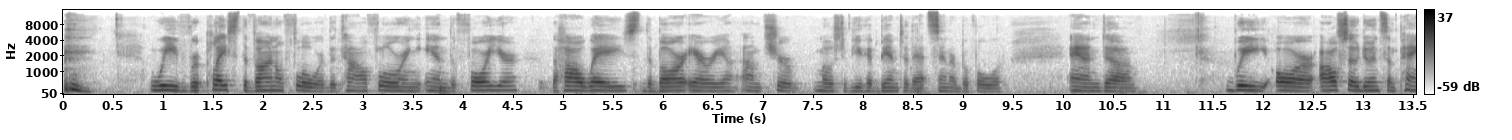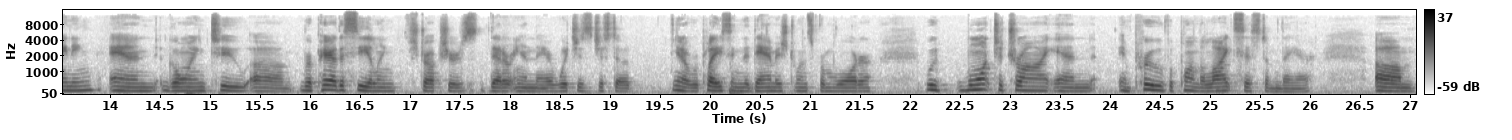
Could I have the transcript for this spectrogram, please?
we've replaced the vinyl floor, the tile flooring in the foyer, the hallways, the bar area. I'm sure most of you have been to that center before. And uh, we are also doing some painting and going to um, repair the ceiling structures that are in there, which is just a, you know, replacing the damaged ones from water. We want to try and improve upon the light system there. Um,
